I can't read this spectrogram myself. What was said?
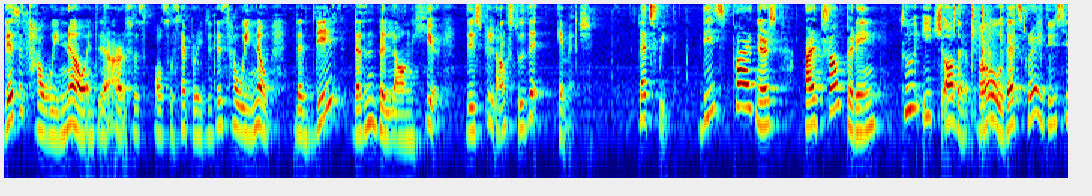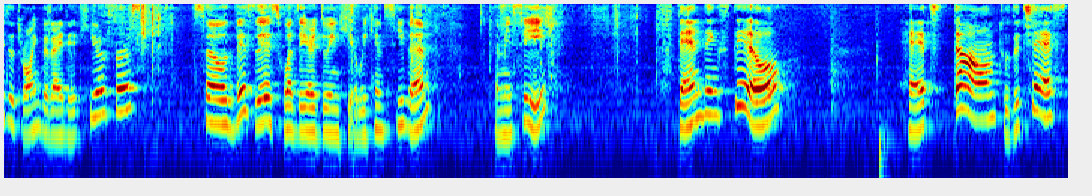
This is how we know, and they are also separated, this is how we know that this doesn't belong here. This belongs to the image. Let's read. These partners are trumpeting to each other. Oh, that's great. Do you see the drawing that I did here first? So this is what they are doing here. We can see them. Let me see. Standing still, heads down to the chest,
